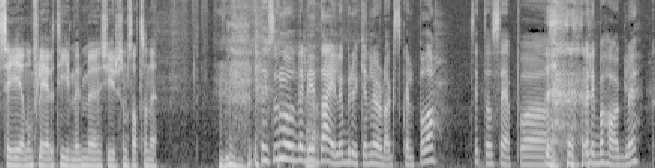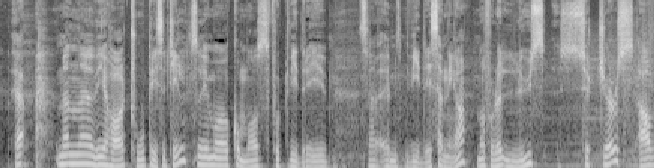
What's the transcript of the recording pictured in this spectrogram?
se gjennom flere timer med kyr som satte seg ned. Det er jo noe veldig deilig å bruke en lørdagskveld på, da. Sitte og se på. Veldig behagelig. Ja, Men eh, vi har to priser til, så vi må komme oss fort videre i, eh, videre i sendinga. Nå får du Loose Sutures av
